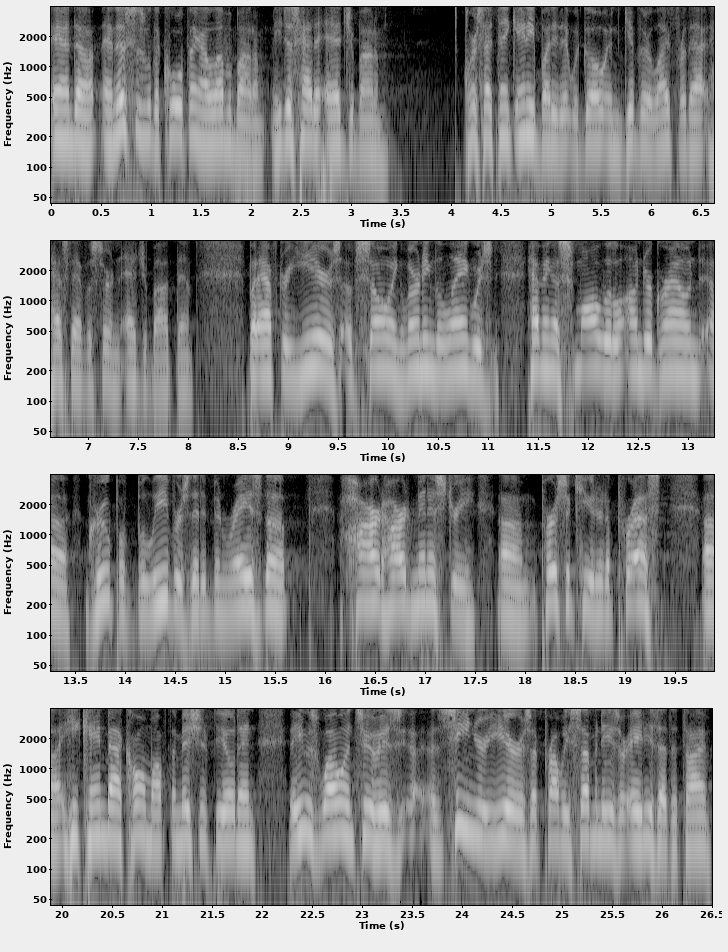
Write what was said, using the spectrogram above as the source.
And, uh, and this is the cool thing I love about him. He just had an edge about him. Of course, I think anybody that would go and give their life for that has to have a certain edge about them. But after years of sowing, learning the language, having a small little underground uh, group of believers that had been raised up, hard, hard ministry, um, persecuted, oppressed. Uh, he came back home off the mission field, and he was well into his uh, senior years, at probably 70s or 80s at the time.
